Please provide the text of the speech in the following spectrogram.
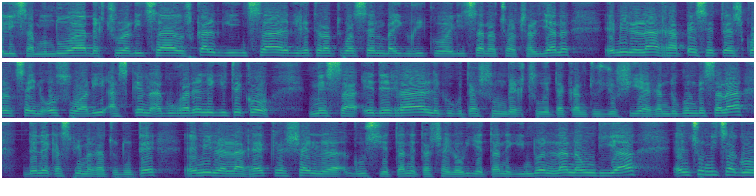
Eliza mundua, bertsularitza, euskal gintza, elgiretaratua zen baiguriko Eliza natzoa txaldian, Emil Larrapez eta eskualtzain osoari azken agurraren egiteko. Mesa edera, lekukotasun bertsu eta kantuz josia errandugun bezala, denek azpimaratu dute, Emil Larrek sail guzietan eta sail horietan eginduen lan handia, entzun ditzago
